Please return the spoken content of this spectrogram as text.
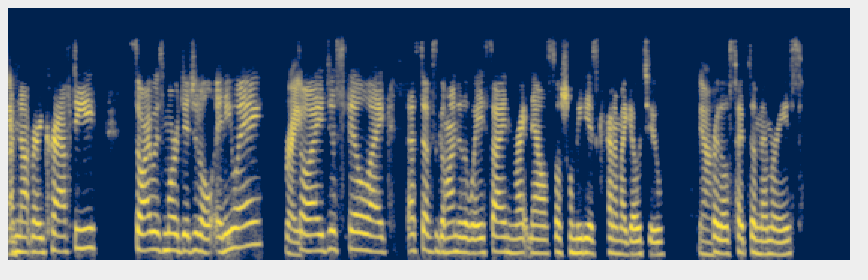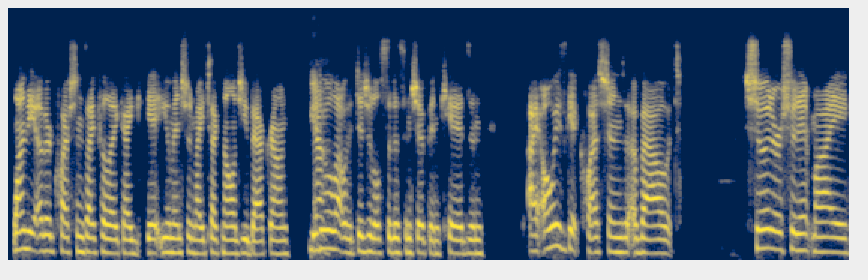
I'm not very crafty. So I was more digital anyway. Right. So I just feel like that stuff's gone to the wayside. And right now, social media is kind of my go to yeah. for those types of memories. One of the other questions I feel like I get, you mentioned my technology background. Yeah. I do a lot with digital citizenship and kids. And I always get questions about should or shouldn't my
